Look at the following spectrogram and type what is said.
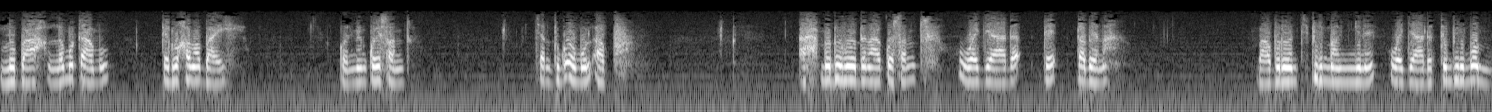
lu la mu taamu te du xam a bàyyi. Kon mi ngi koy sant. Cant gu amul àpp. Ahmaduhu danaa ko sant wajaada te tabe na. Mbaa bu doon ci biir mag ñu ne wajaada te mbir moom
